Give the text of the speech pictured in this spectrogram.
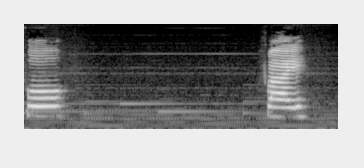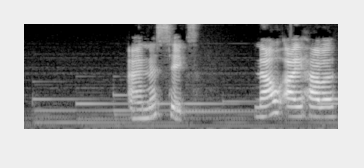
4 5 and a 6 now I have a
